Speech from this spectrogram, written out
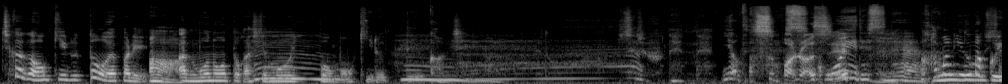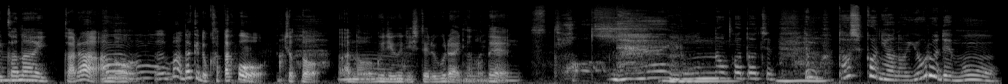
ちかが起きるとやっぱりあの物音がしてもう一方も起きるっていう感じになるセルフ年いや素晴らしいすごいですね。齢たまにうまくいかないからあのまあだけど片方ちょっとあのぐじぐじしてるぐらいなので。はあねえいろんな形。ででも確かにあの夜でも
